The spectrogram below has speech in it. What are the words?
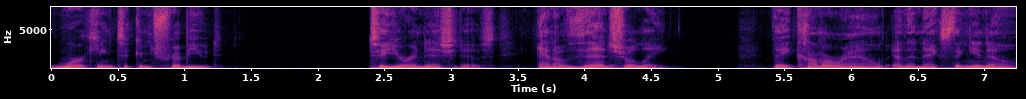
working to contribute to your initiatives. And eventually they come around and the next thing you know,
